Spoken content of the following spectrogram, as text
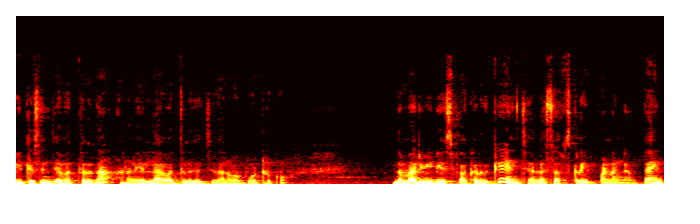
வீட்டில் செஞ்ச வத்தல் தான். அதனால் எல்லா வத்தலும் வச்சு தான் நம்ம போட்டிருக்கோம். இந்த மாதிரி வீடியோஸ் பார்க்குறதுக்கு என் சேனலை சப்ஸ்கிரைப் பண்ணுங்கள் தேங்க்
